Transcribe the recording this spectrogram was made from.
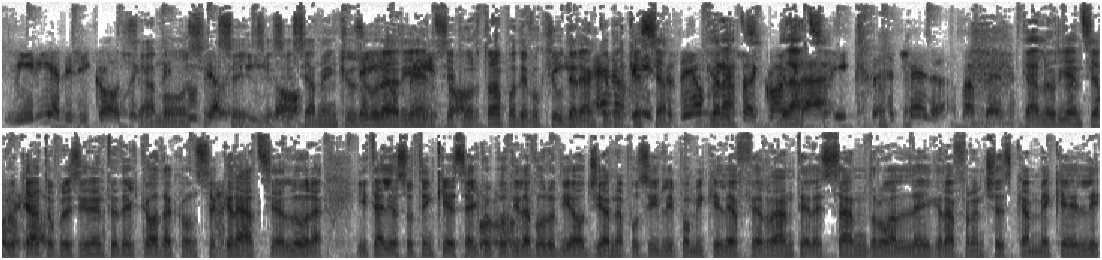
miriadi di cose siamo, che sì, al sì, chilo, sì, siamo in chiusura Rienzi purtroppo devo chiudere anche eh, perché siamo grazie, grazie. X. Carlo Rienzi avvocato presidente del Codacons grazie allora Italia sotto inchiesta il gruppo di lavoro di oggi Anna Posillipo Michele Afferrante Alessandro Allegra Francesca Mechelli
